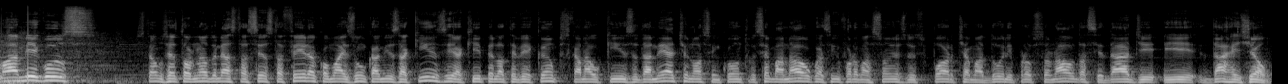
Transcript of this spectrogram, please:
Olá, amigos. Estamos retornando nesta sexta-feira com mais um Camisa 15 aqui pela TV Campos, canal 15 da NET, nosso encontro semanal com as informações do esporte amador e profissional da cidade e da região.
